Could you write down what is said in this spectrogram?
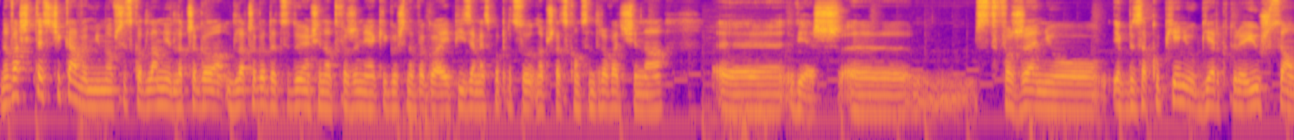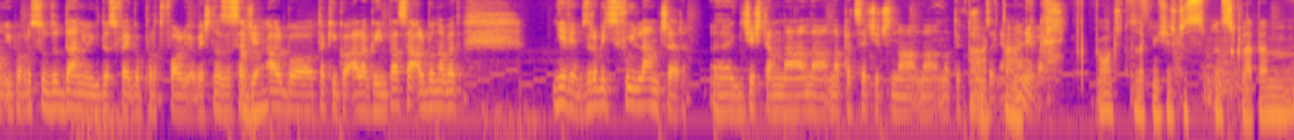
No właśnie to jest ciekawe mimo wszystko dla mnie, dlaczego, dlaczego decydują się na tworzenie jakiegoś nowego IP, zamiast po prostu na przykład skoncentrować się na yy, wiesz, yy, stworzeniu, jakby zakupieniu gier, które już są i po prostu dodaniu ich do swojego portfolio, wiesz, na zasadzie mhm. albo takiego ala Game Passa, albo nawet nie wiem, zrobić swój launcher yy, gdzieś tam na, na, na PC czy na, na, na tych tak, urządzeniach. Tak. No nie Połączyć to z jakimś jeszcze sklepem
